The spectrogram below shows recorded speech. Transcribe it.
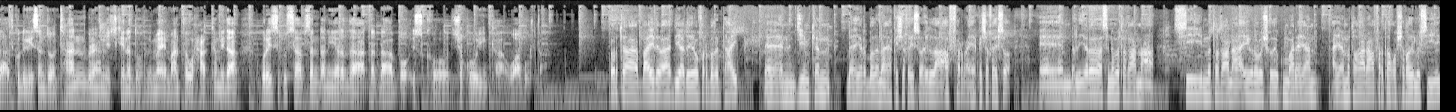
qodobada aad ku dhagaysan doontaan barnaamijkeena duhurnimo ee maanta waxaa ka mid a waraysi ku saabsan dhallinyarada dhadhaab oo iskood shaqooyinka u abuurta. Horta baahida aad iyo aad ayay u far badan tahay. Jiimkan dhalinyaro badan ayaa ka shaqayso ilaa afar ayaa ka shaqayso dhallinyaradaasna mataqaanaa si mataqaanaa ayaga noloshooda ku maareeyaan ayaa mataqaanaa afarta qof shaqada loo siiyey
